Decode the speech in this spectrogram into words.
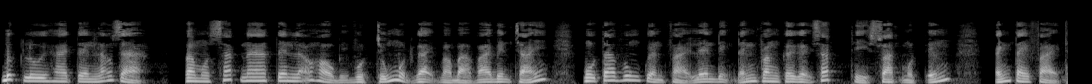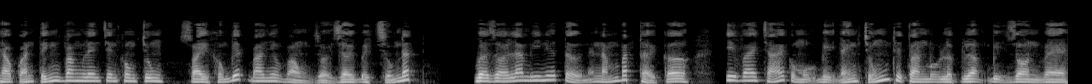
bức lui hai tên lão giả và một sát na tên lão hầu bị vụt trúng một gậy vào bả vai bên trái. Mụ ta vung quyền phải lên định đánh văng cây gậy sắt, thì soạt một tiếng, cánh tay phải theo quán tính văng lên trên không trung, xoay không biết bao nhiêu vòng rồi rơi bịch xuống đất. Vừa rồi lam y nữ tử đã nắm bắt thời cơ, khi vai trái của mụ bị đánh trúng thì toàn bộ lực lượng bị dồn về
